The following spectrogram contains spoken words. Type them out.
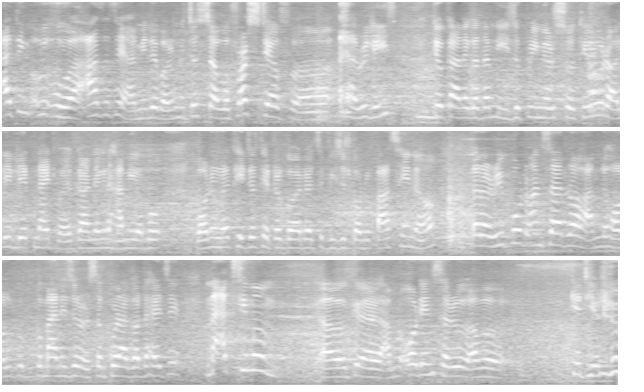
आई थिङ्क आज चाहिँ हामीले भनौँ न जस्ट अब फर्स्ट डे अफ रिलिज त्यो कारणले गर्दा पनि हिजो प्रिमियर सो थियो र अलिक लेट नाइट भएको कारणले गर्दा हामी अब भनौँ न थिएटर थिएटर गएर चाहिँ भिजिट गर्नु पाएको छैन। तर रिपोर्ट अनुसार र हामीले हलको म्यानेजरहरूसँग कुरा गर्दाखेरि चाहिँ म्याक्सिमम् हाम्रो अडियन्सहरू अब केटीहरू।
